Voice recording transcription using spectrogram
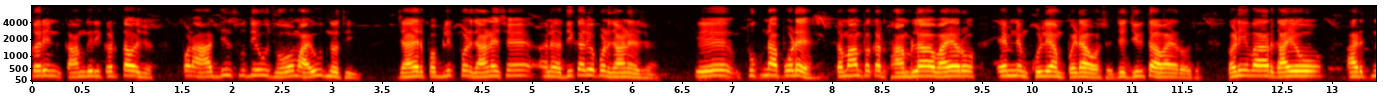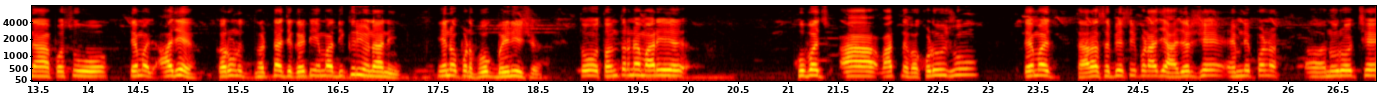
કરીને કામગીરી કરતા હોય છે. પણ આજ દિન સુધી એવું જોવામાં આવ્યું જ નથી. જાહેર પબ્લિક પણ જાણે છે અને અધિકારીઓ પણ જાણે છે એ થૂંકના પોડે. તમામ પ્રકાર થાંભલા, વાયરો એમને એમ ખુલ્લેઆમ પડ્યા છે, જે જીવતા વાયરો છે. ઘણીવાર ગાયો આ રીતના પશુઓ તેમજ આજે કરુણ ઘટના જે ઘટી એમાં દીકરીઓ નાની, એનો પણ ભોગ બની છે. તો તંત્રને મારી ખૂબ જ આ વાતને વખોડું છું. તેમજ ધારાસભ્યશ્રી પણ આજે હાજર છે. એમને પણ અનુરોધ છે.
